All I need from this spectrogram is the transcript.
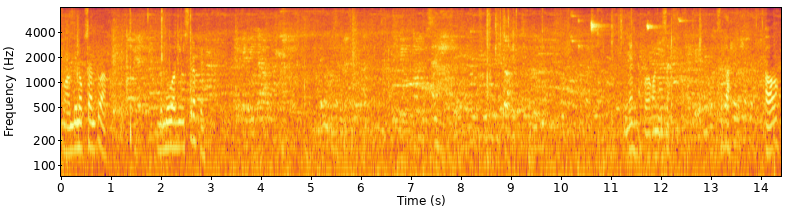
Mukhang binuksan to ah. Lumuwag yung strap eh. Ayan, nakuha ko ng isa. Isa pa. Oo.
